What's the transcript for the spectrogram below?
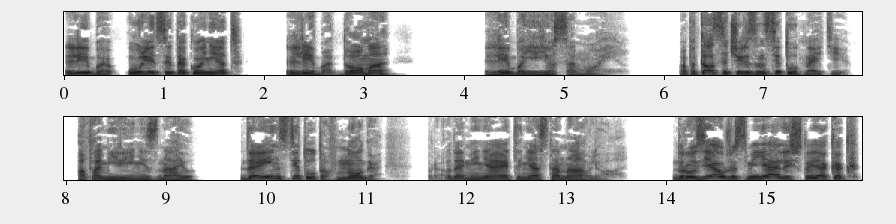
Либо улицы такой нет, либо дома, либо ее самой. Попытался через институт найти, а фамилии не знаю. Да и институтов много. Правда, меня это не останавливало. Друзья уже смеялись, что я как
